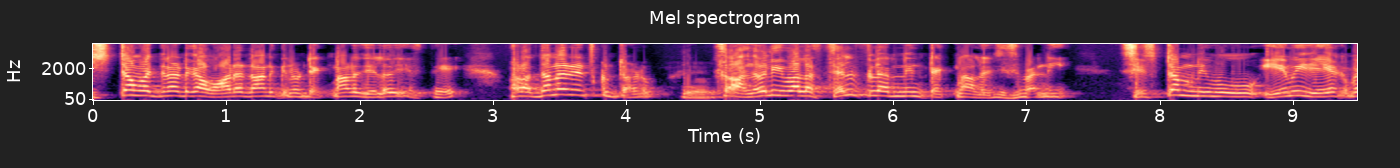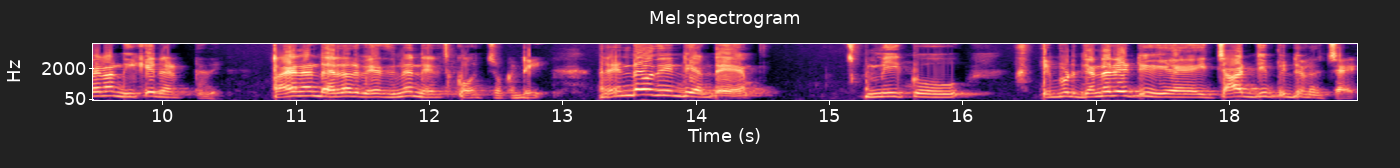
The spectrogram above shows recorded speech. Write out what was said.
ఇష్టం వచ్చినట్టుగా వాడడానికి నువ్వు టెక్నాలజీలో చేస్తే వాడు అద్దనే నేర్చుకుంటాడు. సో అందువల్ల ఇవాళ సెల్ఫ్ లెర్నింగ్ టెక్నాలజీస్ ఇవన్నీ సిస్టమ్ నువ్వు ఏమీ చేయకపోయినా నీకే నేర్పుతుంది. ట్రయల్ అండ్ ఎర్రర్ బేస్ మీద నేర్చుకోవచ్చు ఒకటి. రెండవది ఏంటి అంటే మీకు ఇప్పుడు జనరేటివ్ చార్ట్ జీపీటీలు వచ్చాయి.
